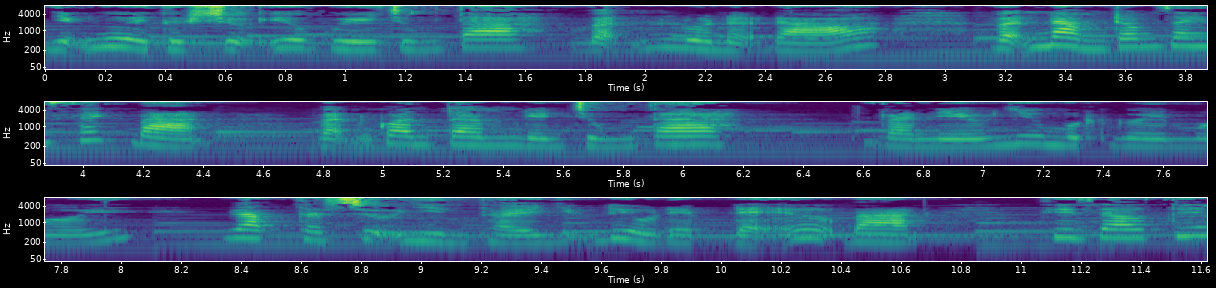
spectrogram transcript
Những người thực sự yêu quý chúng ta vẫn luôn ở đó, vẫn nằm trong danh sách bạn, vẫn quan tâm đến chúng ta. Và nếu như một người mới gặp thật sự nhìn thấy những điều đẹp đẽ ở bạn khi giao tiếp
